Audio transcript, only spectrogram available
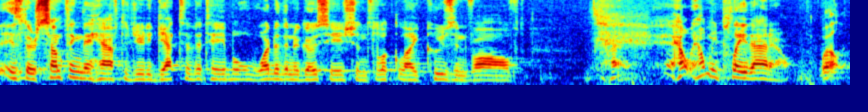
is there something they have to do to get to the table? What do the negotiations look like? Who's involved? Help, help me play that out. Well,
